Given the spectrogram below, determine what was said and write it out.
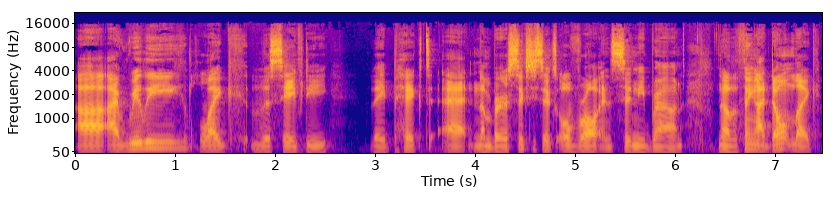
Uh, I really like the safety they picked at number 66 overall in Sydney Brown. Now the thing I don't like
